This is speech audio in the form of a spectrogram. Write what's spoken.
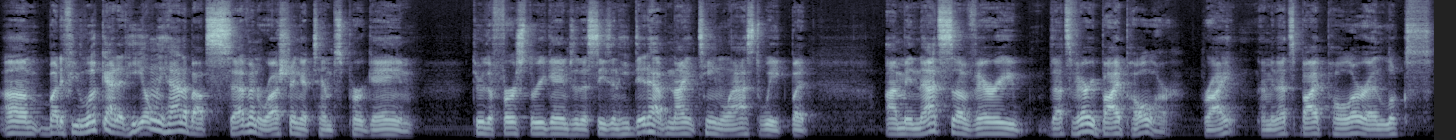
Um, but if you look at it, he only had about seven rushing attempts per game through the first three games of the season. He did have 19 last week, but I mean that's a very that's very bipolar, right? I mean that's bipolar and looks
